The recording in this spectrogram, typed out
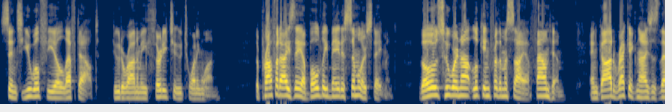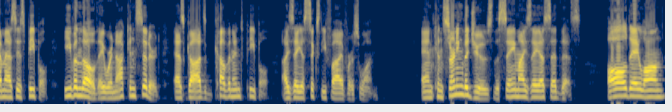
since you will feel left out. Deuteronomy 32 21. The prophet Isaiah boldly made a similar statement. Those who were not looking for the Messiah found him, and God recognizes them as his people, even though they were not considered as God's covenant people. Isaiah 65, verse 1. And concerning the Jews, the same Isaiah said this All day long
